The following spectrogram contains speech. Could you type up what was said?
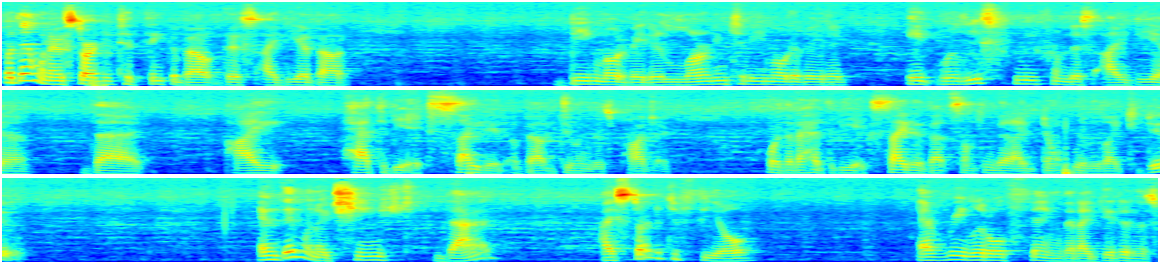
But then when I started to think about this idea about being motivated, learning to be motivated, it released me from this idea that I had to be excited about doing this project or that I had to be excited about something that I don't really like to do. And then when I changed that, I started to feel every little thing that I did in this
